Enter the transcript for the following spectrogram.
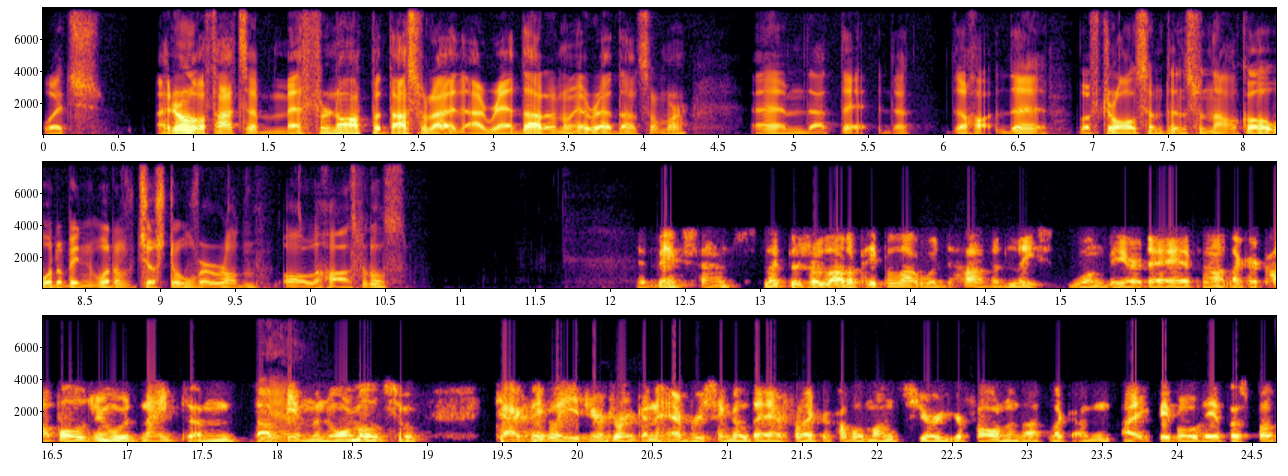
which I don't know if that's a myth or not, but that's what I I read that. I know I read that somewhere. Um, that the that the the withdrawal symptoms from the alcohol would have been would have just overrun all the hospitals. It makes sense. Like, there's a lot of people that would have at least one beer a day, if not like a couple, you know, at night, and that Yeah. being the normal. So, technically, if you're drinking every single day for like a couple months, you're you're falling into that. Like, and I people hate this, but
